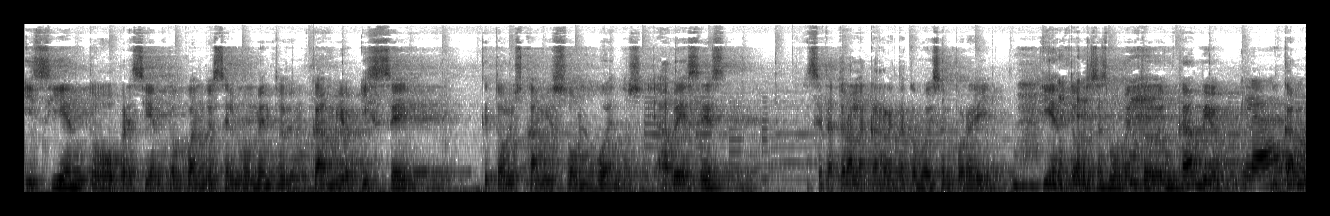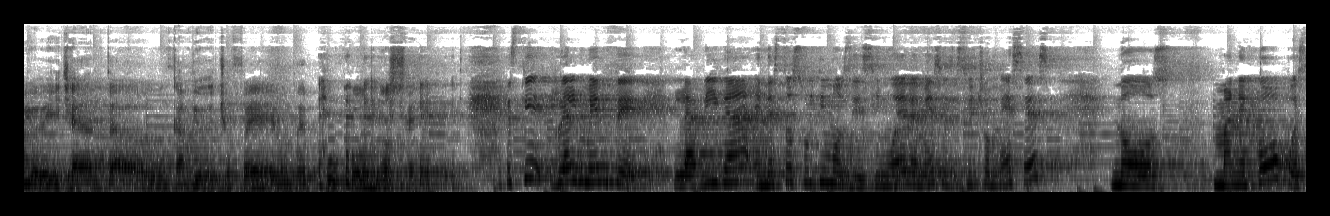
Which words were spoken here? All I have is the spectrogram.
y siento o presiento cuando es el momento de un cambio y sé que todos los cambios son buenos. A veces se te atora la carreta, como dicen por ahí, y entonces es momento de un cambio. Un cambio de llanta, un cambio de chofer, un empujón, no sé. Es que realmente la vida en estos últimos 19 meses, 18 meses, nos manejó pues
